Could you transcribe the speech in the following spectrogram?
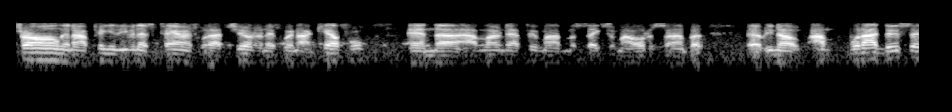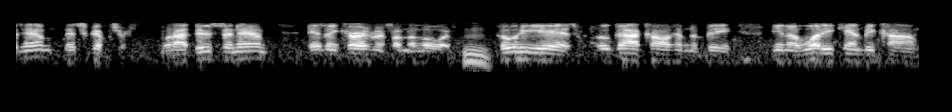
strong in our opinions, even as parents with our children, if we're not careful. And uh, I've learned that through my mistakes of my older son. But uh, you know, I'm, what I do send him is scripture. What I do send him is encouragement from the Lord, mm. who He is, who God called Him to be, you know, what He can become,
